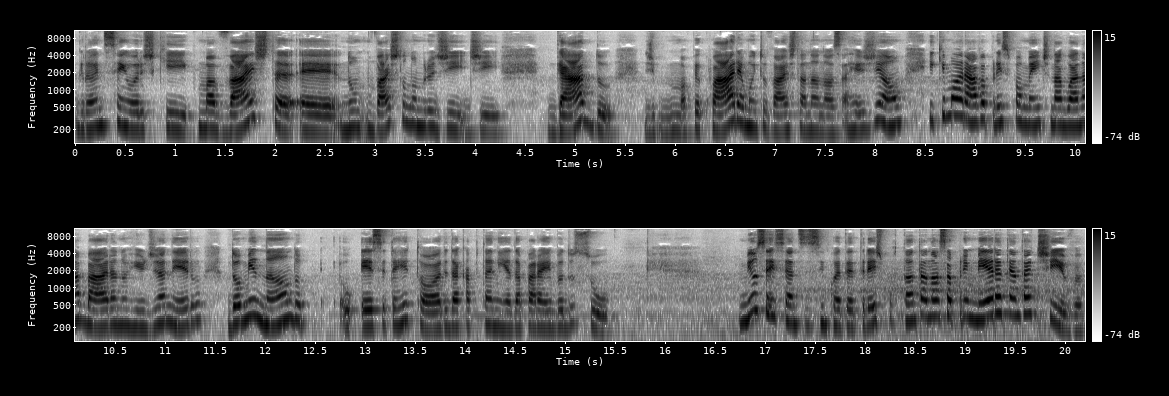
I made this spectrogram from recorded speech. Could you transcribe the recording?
grandes senhores que, com uma vasta, é, um vasto número de, de gado, de uma pecuária muito vasta na nossa região, e que morava principalmente na Guanabara, no Rio de Janeiro, dominando esse território da capitania da Paraíba do Sul. 1653, portanto, a nossa primeira tentativa.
